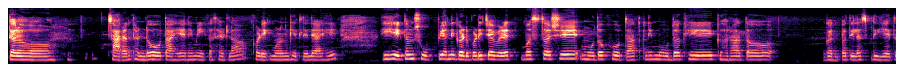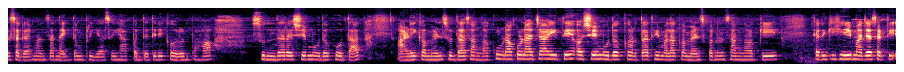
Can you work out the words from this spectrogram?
तर सारण थंड होत आहे आणि मी एका साईडला कणिक मळून घेतलेले आहे. ही एकदम सोपी आणि गडबडीच्या वेळेत मस्त असे मोदक होतात आणि मोदक हे घरात गणपतीलाच प्रिय आहे. तर सगळ्या माणसांना एकदम प्रिय असं ह्या पद्धतीने करून पहा. सुंदर असे मोदक होतात. आणि कमेंटसुद्धा सांगा. कोणाकोणाच्या इथे असे मोदक करतात हे मला कमेंट्स करून सांगा की कारण की हे माझ्यासाठी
